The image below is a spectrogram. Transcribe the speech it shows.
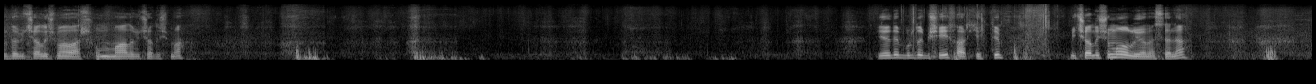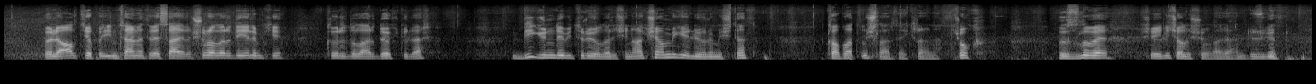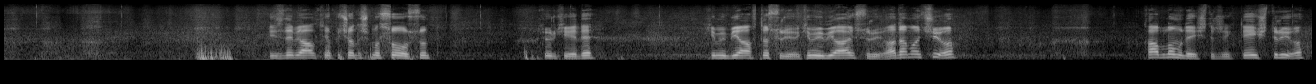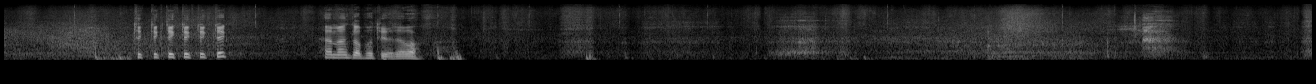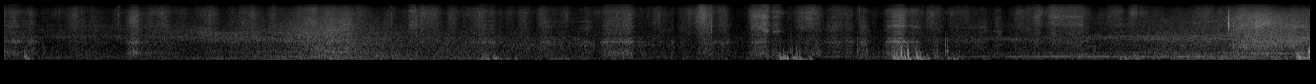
Burada bir çalışma var. Ummalı bir çalışma. Bir de burada bir şeyi fark ettim. Bir çalışma oluyor mesela. Böyle altyapı, internet vesaire. Şuraları diyelim ki kırdılar, döktüler. Bir günde bitiriyorlar işini. Akşam bir geliyorum işten. Kapatmışlar tekrardan. Çok hızlı ve şeyli çalışıyorlar yani düzgün. Bizde bir altyapı çalışması olsun. Türkiye'de kimi bir hafta sürüyor, kimi bir ay sürüyor. Adam açıyor. Kablo mu değiştirecek? Değiştiriyor. Tık tık tık tık tık tık. Hemen kapatıyor. Devam.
